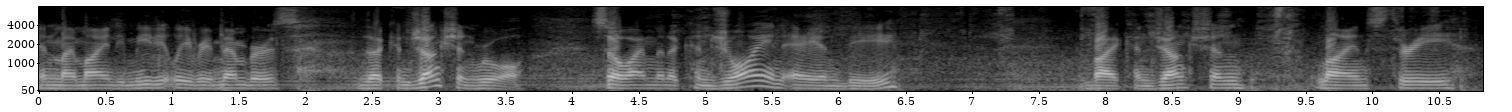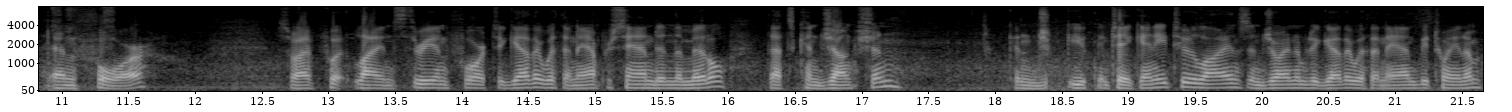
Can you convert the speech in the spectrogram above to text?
and my mind immediately remembers the conjunction rule. So I'm going to conjoin A and B by conjunction lines 3 and 4. So I've put lines 3 and 4 together with an ampersand in the middle. That's conjunction. Con you can take any two lines and join them together with an and between them.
